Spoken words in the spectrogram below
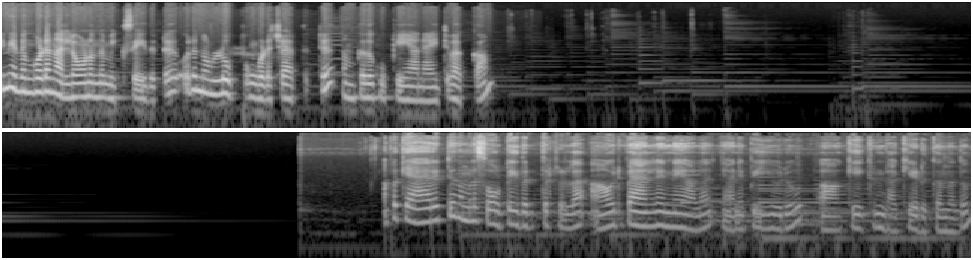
ഇനി ഇതും കൂടെ നല്ലോണം ഒന്ന് മിക്സ് ചെയ്തിട്ട് ഒരു നുള്ളു ഉപ്പും കൂടെ ചേർത്തിട്ട് നമുക്കത് കുക്ക് ചെയ്യാനായിട്ട് വെക്കാം. അപ്പോൾ ക്യാരറ്റ് നമ്മൾ സോട്ട് ചെയ്തെടുത്തിട്ടുള്ള ആ ഒരു പാനിൽ തന്നെയാണ് ഞാനിപ്പോൾ ഈ ഒരു കേക്ക് ഉണ്ടാക്കി എടുക്കുന്നതും.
